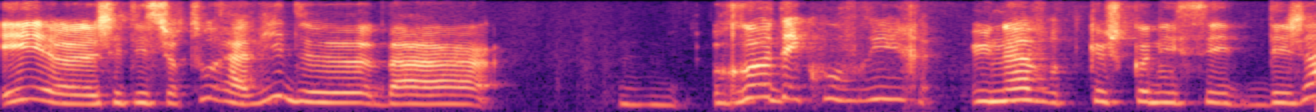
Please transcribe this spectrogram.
Et euh, j'étais surtout ravie de bah, redécouvrir une œuvre que je connaissais déjà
